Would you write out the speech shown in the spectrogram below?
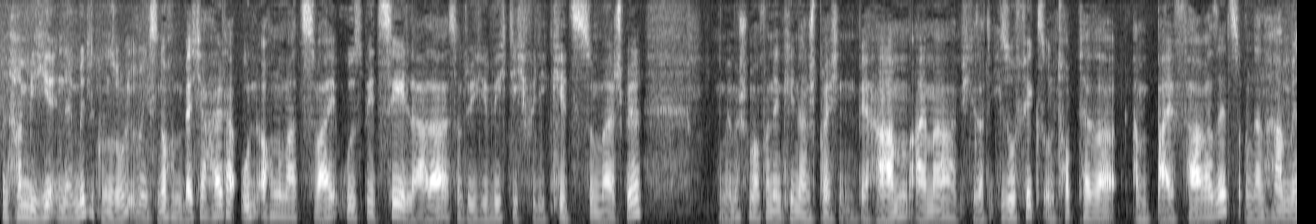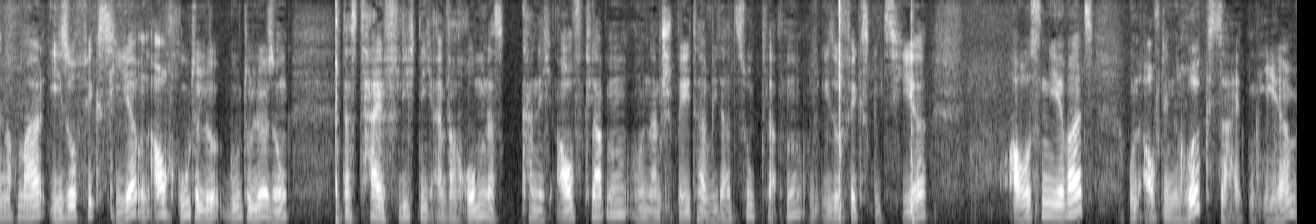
Dann haben wir hier in der Mittelkonsole übrigens noch einen Becherhalter und auch nochmal zwei USB-C-Lader. Ist natürlich wichtig für die Kids zum Beispiel. Und wenn wir schon mal von den Kindern sprechen, wir haben einmal, habe ich gesagt, Isofix und Top Tether am Beifahrersitz und dann haben wir nochmal Isofix hier und auch gute, gute Lösung. Das Teil fliegt nicht einfach rum, das kann ich aufklappen und dann später wieder zuklappen. Und Isofix gibt es hier außen jeweils. Und auf den Rückseiten hier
